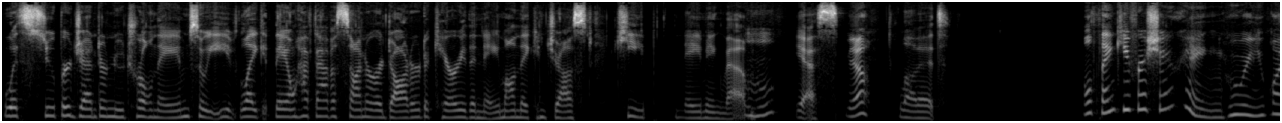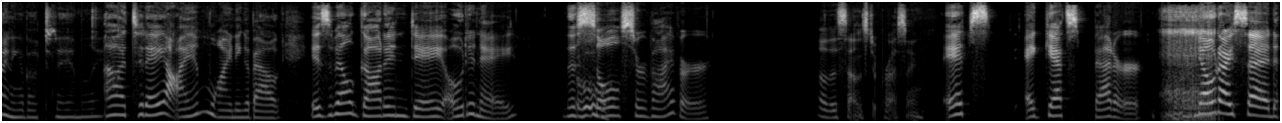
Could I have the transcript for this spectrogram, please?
with super gender neutral names. So, like, they don't have to have a son or a daughter to carry the name on. They can just keep naming them. Mhm. Yes. yeah. Love it. Well, thank you for sharing. Who are you whining about today, Emily? Uh, today I am whining about Isabel Godin des Odonais, the Ooh. sole survivor. Oh, this sounds depressing. It's it gets better. Note I said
